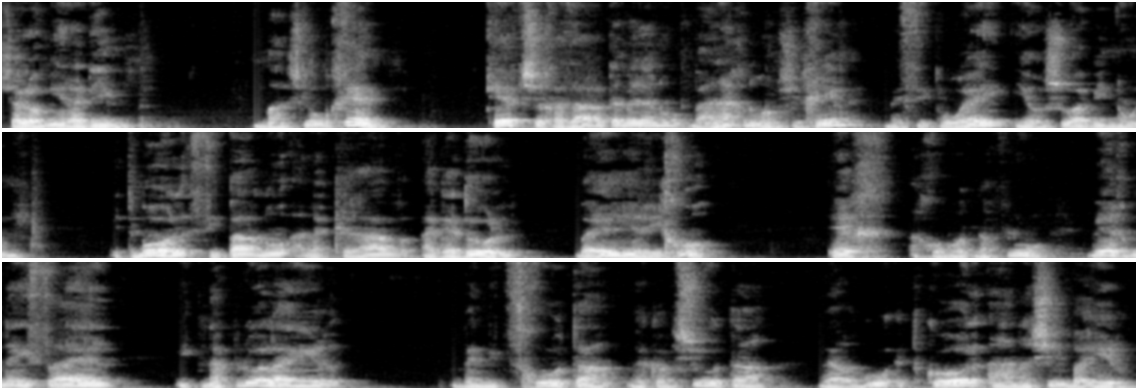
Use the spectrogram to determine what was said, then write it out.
שלום ילדים, מה שלומכם? כיף שחזרתם אלינו ואנחנו ממשיכים בסיפורי יהושע בן נון. אתמול סיפרנו על הקרב הגדול בעיר יריחו, איך החומות נפלו ואיך בני ישראל התנפלו על העיר וניצחו אותה וכבשו אותה והרגו את כל האנשים בעיר.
